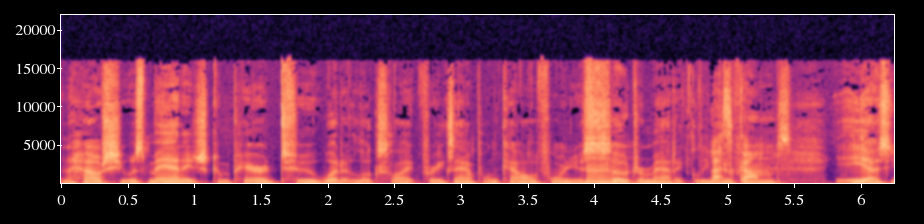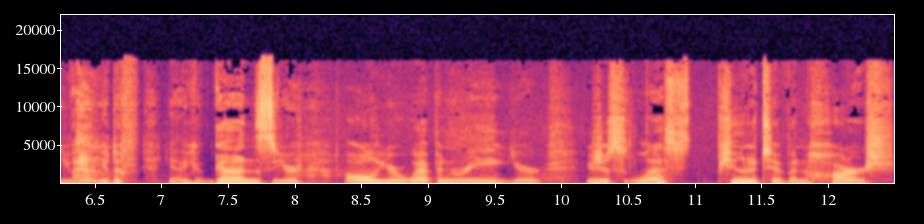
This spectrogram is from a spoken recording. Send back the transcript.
and how she was managed compared to what it looks like, for example, in California, is so dramatically Hmm. Less different. guns. Yes, you you don't, yeah, your guns, your all your weaponry, you're you're just less punitive and harsh,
